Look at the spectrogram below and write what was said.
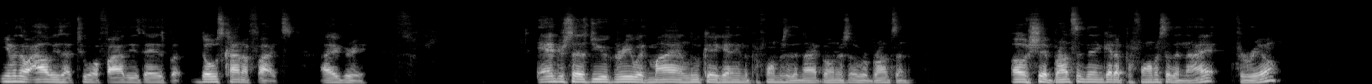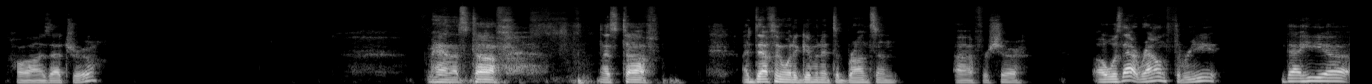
even though Ali's at 205 these days, but those kind of fights, I agree. Andrew says, Do you agree with Maia and Luque getting the performance of the night bonus over Brunson? Oh shit, Brunson didn't get a performance of the night? For real? Hold on, is that true? Man, that's tough. That's tough. I definitely would have given it to Brunson, uh, for sure. Oh, was that round three that he uh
